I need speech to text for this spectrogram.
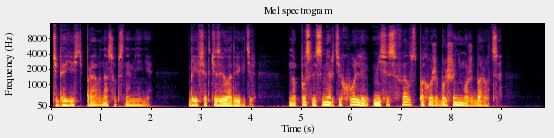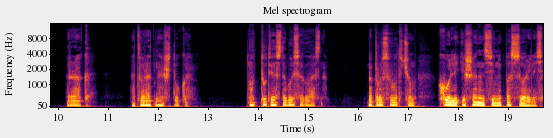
У тебя есть право на собственное мнение. Бри все-таки завела двигатель. Но после смерти Холли миссис Фелпс, похоже, больше не может бороться. Рак — отвратная штука. Вот тут я с тобой согласна. Вопрос вот в чем. Холли и Шеннон сильно поссорились.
